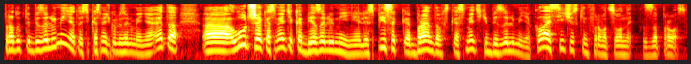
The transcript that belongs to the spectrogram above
продукты без алюминия, то есть косметику без алюминия, это э, лучшая косметика без алюминия или список брендов с косметики без алюминия. Классический информационный запрос.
